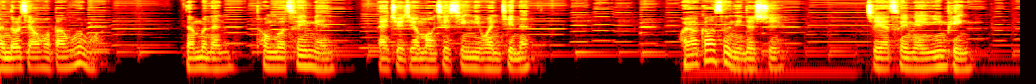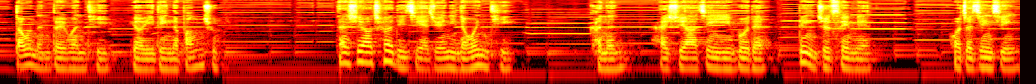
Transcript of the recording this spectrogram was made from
很多小伙伴问我。能不能通过催眠来解决某些心理问题呢？我要告诉你的是，这些催眠音频都能对问题有一定的帮助，但是要彻底解决你的问题，可能还需要进一步的定制催眠，或者进行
